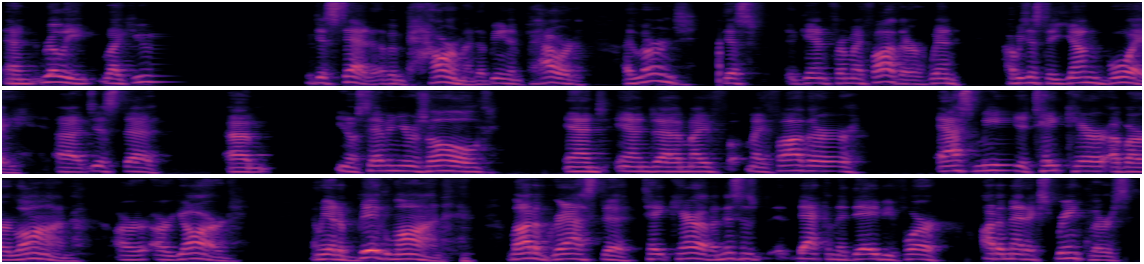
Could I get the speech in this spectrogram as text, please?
and really, like you just said, of empowerment, of being empowered. I learned this again from my father when I was just a young boy, uh, just uh, um, you know, seven years old, and and uh, my my father asked me to take care of our lawn, our our yard, and we had a big lawn, a lot of grass to take care of, and this is back in the day before automatic sprinklers,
